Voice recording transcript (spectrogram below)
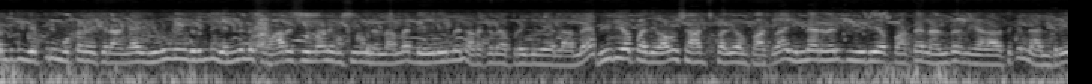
வந்துட்டு எப்படி முட்டை வைக்கிறாங்க? இவங்களிருந்து என்னென்ன சுவாரஸ்யமான விஷயங்கள் எல்லாமே டெய்லியுமே நடக்குது அப்படிங்கிறது எல்லாமே வீடியோ பதிவாகவும் ஷார்ட்ஸ் பதிவும் பார்க்கலாம். இன்னொரு வரைக்கும் வீடியோ பார்த்த நண்பர்கள் எல்லாத்துக்கும் நன்றி.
